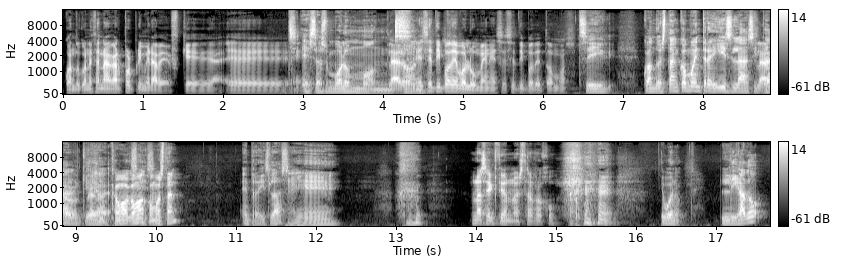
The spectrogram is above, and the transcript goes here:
Cuando conocen a Garp por primera vez, que... eh, Sí, eso es mola un montón. Claro, ese tipo de volúmenes, ese tipo de tomos. Sí, cuando están como entre islas y Claro, tal. Que, claro. ¿Cómo, cómo, sí, cómo sí. están? Entre islas. Eh. Una sección nuestra, Rojo. Y bueno, ligado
